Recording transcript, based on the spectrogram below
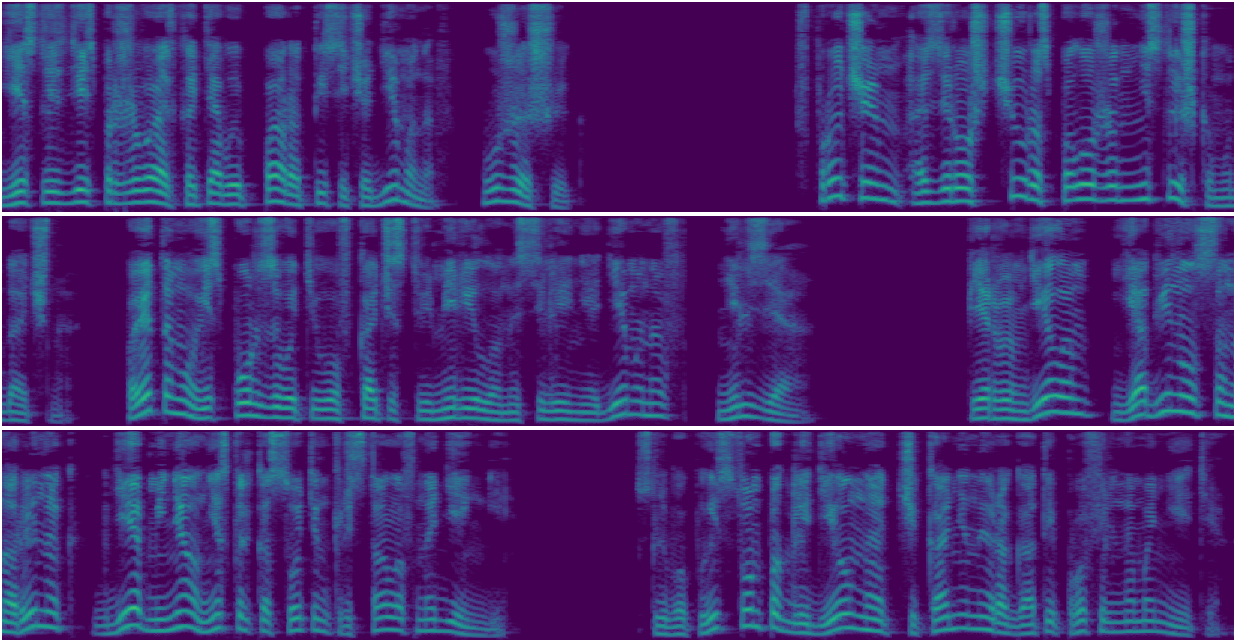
Если здесь проживает хотя бы пара тысяч демонов, уже шик. Впрочем, Озерош-Чу расположен не слишком удачно, поэтому использовать его в качестве мерила населения демонов нельзя. Первым делом я двинулся на рынок, где обменял несколько сотен кристаллов на деньги. С любопытством поглядел на отчеканенный рогатый профиль на монете.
